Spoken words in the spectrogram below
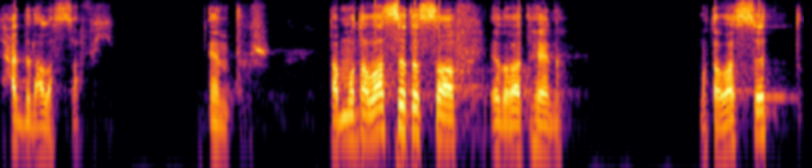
تحدد على الصافي. Enter طب متوسط الصافي اضغط هنا. متوسط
